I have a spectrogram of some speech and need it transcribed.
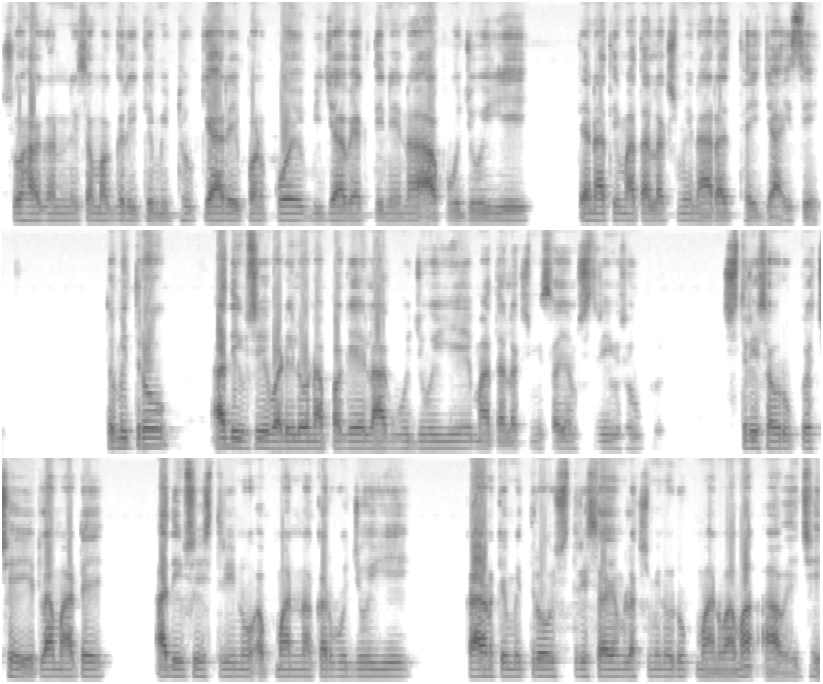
સુહાગણની સામગ્રી કે મીઠું ક્યારેય પણ કોઈ બીજા વ્યક્તિને ન આપવું જોઈએ. તેનાથી માતા લક્ષ્મી નારાજ થઈ જાય છે. તો મિત્રો આ દિવસે વડીલોના પગે લાગવું જોઈએ. માતા લક્ષ્મી સ્વયં સ્ત્રી સ્ત્રી સ્વરૂપ છે. એટલા માટે આ દિવસે સ્ત્રીનું અપમાન ન કરવું જોઈએ. કારણ કે મિત્રો, સ્ત્રી સ્વયં લક્ષ્મીનું રૂપ માનવામાં આવે છે.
